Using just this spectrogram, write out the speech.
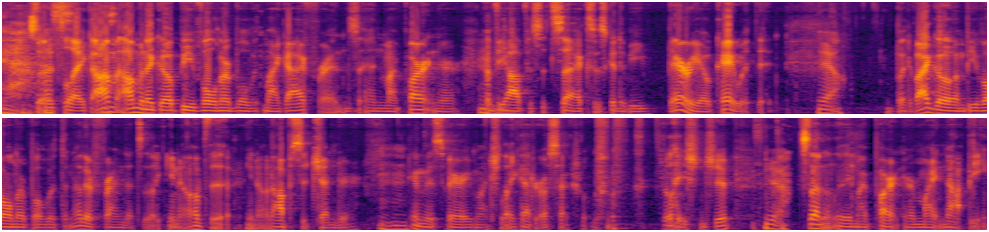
Yeah. so it's like I'm I'm gonna go be vulnerable with my guy friends, and my partner of the Mhm. opposite sex is gonna be very okay with it. Yeah. But if I go and be vulnerable with another friend that's like you know of the you know an opposite gender Mhm. in this very much like heterosexual relationship, Yeah. suddenly my partner might not be.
